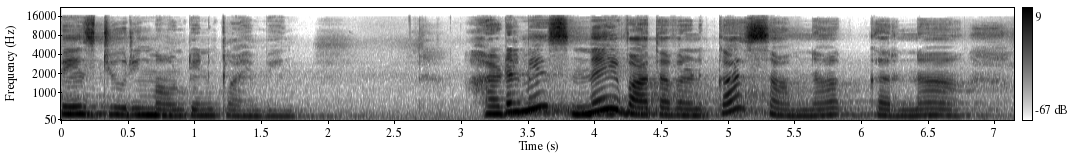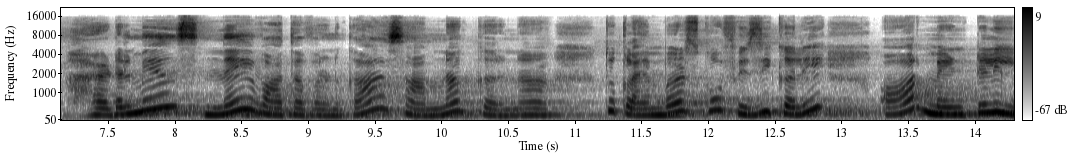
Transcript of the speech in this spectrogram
faced during mountain climbing hurdle means नए वातावरण का सामना करना हर्डल मीन्स नए वातावरण का सामना करना तो क्लाइंबर्स को फिज़िकली और मेंटली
